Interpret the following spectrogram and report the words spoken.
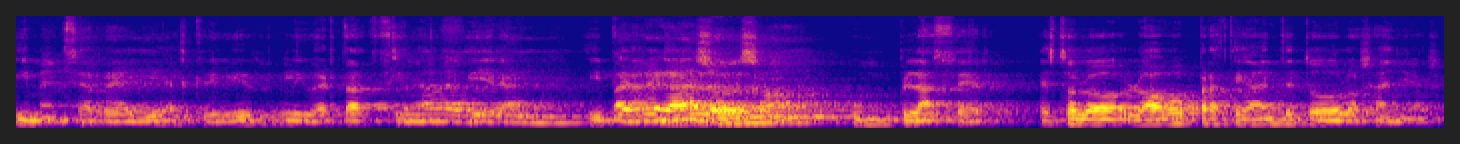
y me encerré allí a escribir Libertad Financiera. Y para mí eso es ¿no? un placer. Esto lo, lo hago prácticamente todos los años.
